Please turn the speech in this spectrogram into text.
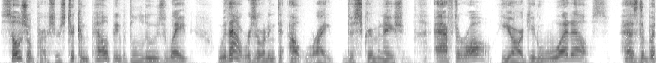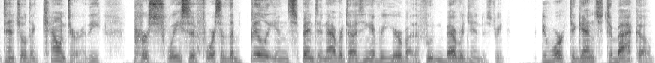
social pressures to compel people to lose weight without resorting to outright discrimination. After all, he argued, what else has the potential to counter the persuasive force of the billions spent in advertising every year by the food and beverage industry? It worked against tobacco.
